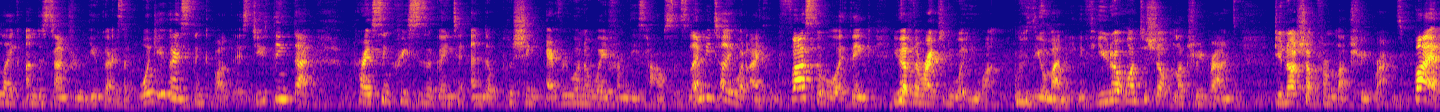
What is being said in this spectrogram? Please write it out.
like understand from you guys, like, what do you guys think about this? Do you think that price increases are going to end up pushing everyone away from these houses. Let me tell you what I think. First of all, I think you have the right to do what you want with your money. If you don't want to shop luxury brands, do not shop from luxury brands. But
